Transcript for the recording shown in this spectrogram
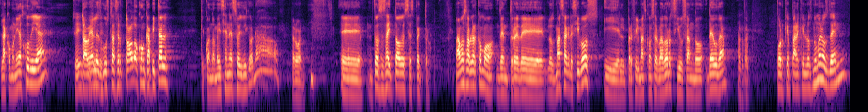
la comunidad judía Sí, todavía sí, les sí. gusta hacer todo con capital. Que cuando me dicen eso, yo digo, no. Pero bueno. Eh, entonces hay todo ese espectro. Vamos a hablar como dentro de los más agresivos y el perfil más conservador, sí usando deuda. Perfecto. Porque para que los números den,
